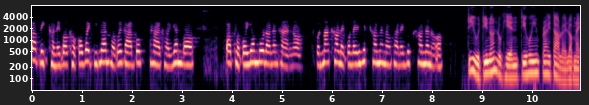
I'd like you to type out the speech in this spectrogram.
ปับลิกเขาในก็เขาก็ไว้ที่นอนเขาก็กาปุ๊บพาเขาย่ำก็ปับเขาก็ย่ำมูเรานะคะเนาะคนมากเข้าไหนก็ได้เฮ็ดเข้านั่นเนาะค่ะได้ลูกเข้านั่นเนาะ ที่อยู่ที่นอนลูกเห็นที่ห้อยปลายตาลอยล้อมใน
